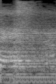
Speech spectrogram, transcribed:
stop.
